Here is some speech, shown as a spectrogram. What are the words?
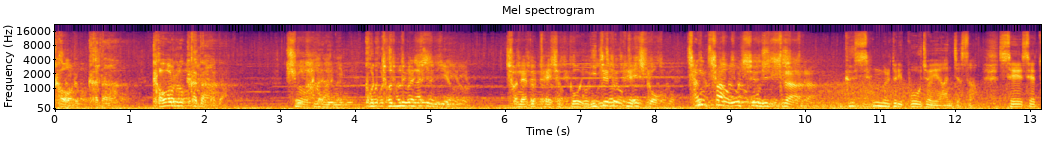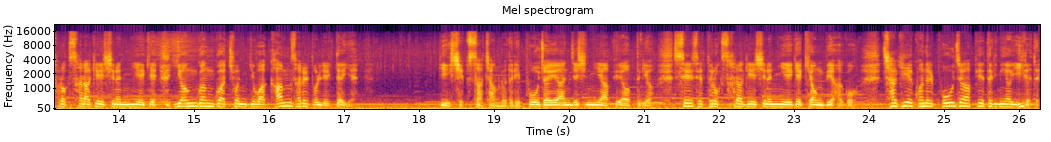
거룩하다 거룩하다. 주 하나님 곧 전능하신 이여 전에도 되셨고 이제도 되시고 장차 오시리시라. 그 생물들이 보좌에 앉아서 세세토록 살아계시는 이에게 영광과 존귀와 감사를 돌릴 때에 24 장로들이 보좌에 앉으신 이 앞에 엎드려 세세토록 살아계시는 이에게 경배하고 자기의 관을 보좌 앞에 들이며 이르되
